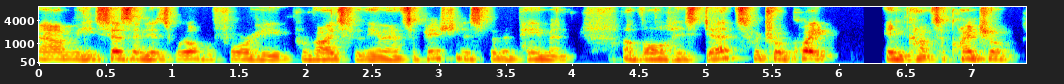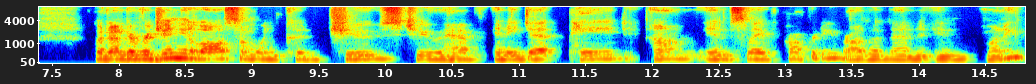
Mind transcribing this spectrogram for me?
um, he says in his will before he provides for the emancipation is for the payment of all his debts, which were quite inconsequential. But under Virginia law, someone could choose to have any debt paid um, in slave property rather than in money.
